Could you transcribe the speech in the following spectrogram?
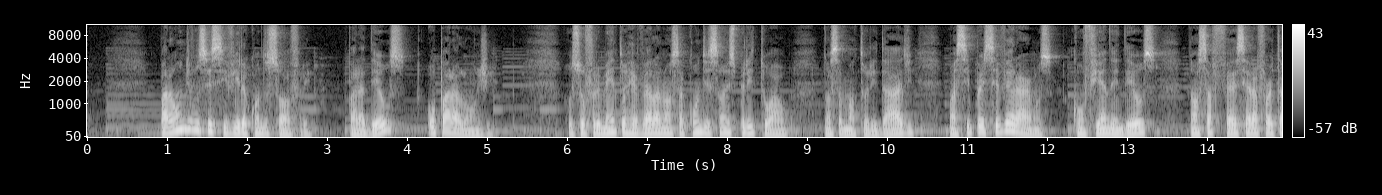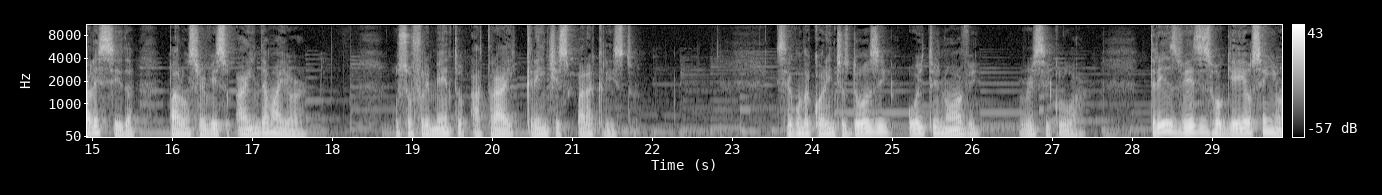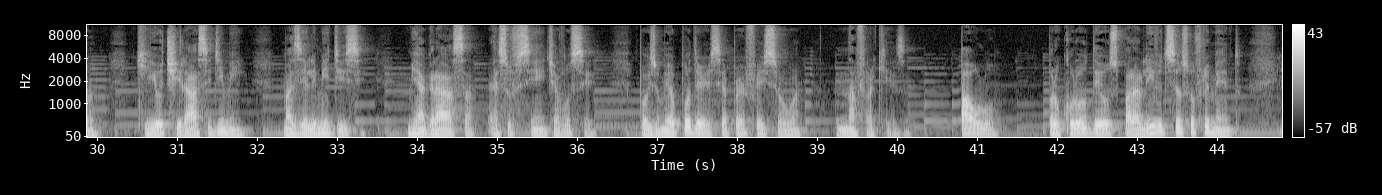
Para onde você se vira quando sofre? Para Deus ou para longe? O sofrimento revela nossa condição espiritual, nossa maturidade, mas se perseverarmos, Confiando em Deus, nossa fé será fortalecida para um serviço ainda maior. O sofrimento atrai crentes para Cristo. 2 Coríntios 12, 8 e 9, versículo A. Três vezes roguei ao Senhor que o tirasse de mim, mas ele me disse: Minha graça é suficiente a você, pois o meu poder se aperfeiçoa na fraqueza. Paulo procurou Deus para alívio de seu sofrimento.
